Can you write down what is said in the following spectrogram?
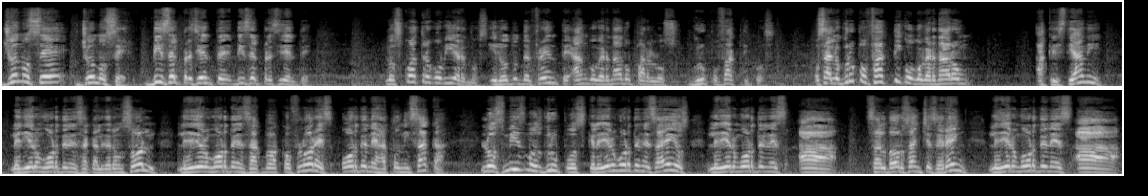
Yo no sé, yo no sé. Dice el presidente, dice el presidente. Los cuatro gobiernos y los dos del frente han gobernado para los grupos fácticos. O sea, los grupos fácticos gobernaron a Cristiani, le dieron órdenes a Calderón Sol, le dieron órdenes a Paco Flores, órdenes a Tony Saca. Los mismos grupos que le dieron órdenes a ellos, le dieron órdenes a Salvador Sánchez Serén, le dieron órdenes a,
